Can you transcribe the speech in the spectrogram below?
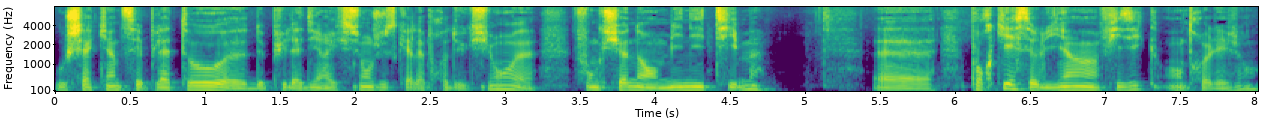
où chacun de ces plateaux, euh, depuis la direction jusqu'à la production, euh, fonctionne en mini-team, euh, pour qu'il y ait ce lien physique entre les gens.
